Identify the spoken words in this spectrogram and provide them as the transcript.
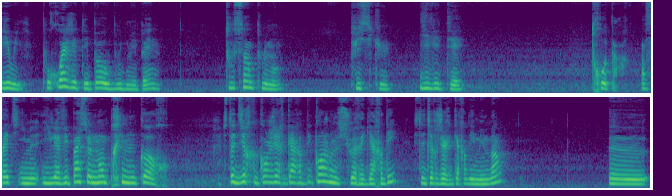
Et oui. Pourquoi j'étais pas au bout de mes peines? Tout simplement puisque il était trop tard. En fait, il me, il avait pas seulement pris mon corps. C'est-à-dire que quand j'ai regardé, quand je me suis regardé, c'est-à-dire j'ai regardé mes mains, euh,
